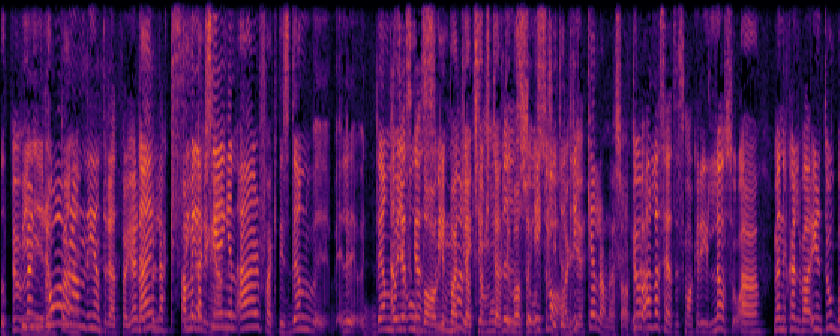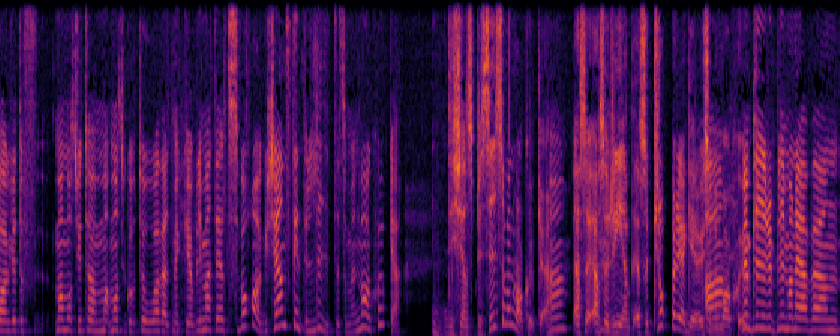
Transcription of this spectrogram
upp men i rumpan. Men kameran är jag inte rädd för, jag är rädd för laxeringen. Ja, men laxeringen är faktiskt, den, den var ju obehaglig på att jag liksom, tyckte att det var så, så äckligt svag. att dricka alla de där sakerna. Jo, alla säger att det smakar illa och så. Ja. Men själva, är det inte obehagligt? Och man måste ju tömma, man måste gå på toa väldigt mycket. Blir man inte helt svag? Känns det inte lite som en magsjuka? Det känns precis som en magsjuka. Ja. Alltså, alltså rent, alltså kroppen reagerar ju som en magsjuk. Men blir, blir man även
